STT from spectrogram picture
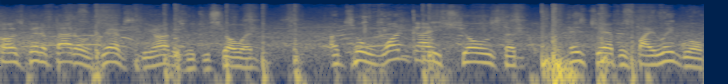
Well, it's been a battle of jabs, to be honest with you, Joe. And until one guy shows that his jab is bilingual,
